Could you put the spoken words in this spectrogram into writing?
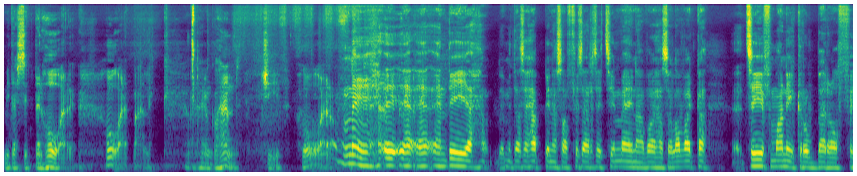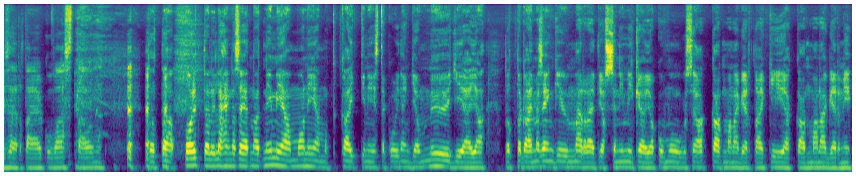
miten sitten HR, HR-päällikkö, onko hän chief HR? Niin, ei, ei, en tiedä, mitä se happiness officer sitten siinä meinaa. Voihan se olla vaikka chief money grubber officer tai joku vastaava. Mutta, tota, pointti oli lähinnä se, että noita nimiä on monia, mutta kaikki niistä kuitenkin on myyjiä. Ja totta kai mä senkin ymmärrän, että jos se nimikin on joku muu kuin se account manager tai key account manager, niin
